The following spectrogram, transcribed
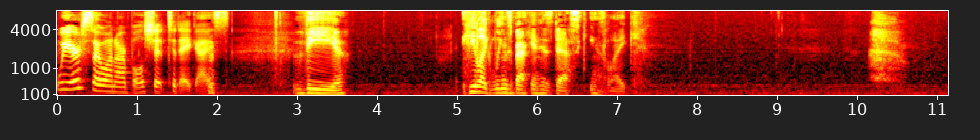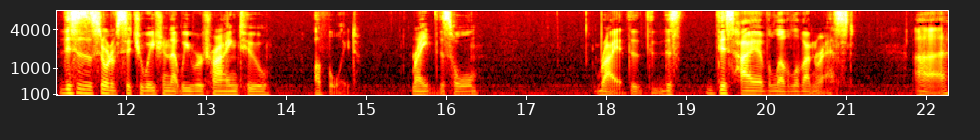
we are so on our bullshit today, guys. the he like leans back in his desk. He's like This is a sort of situation that we were trying to avoid. Right? This whole riot, th- th- this this high of a level of unrest. Uh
